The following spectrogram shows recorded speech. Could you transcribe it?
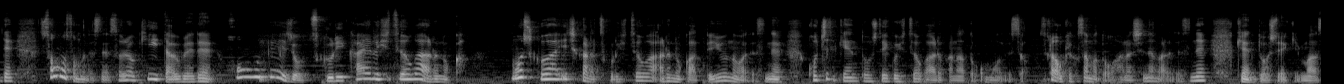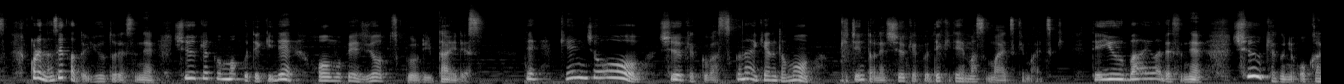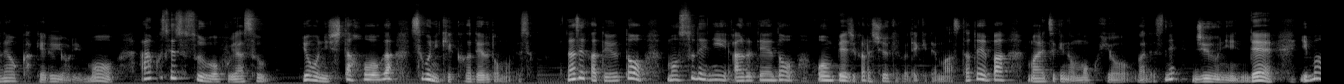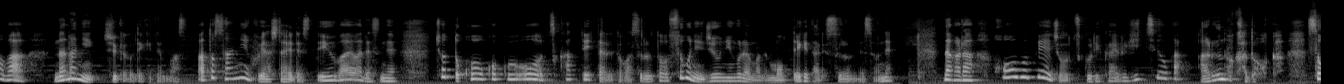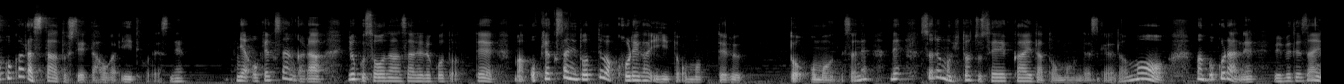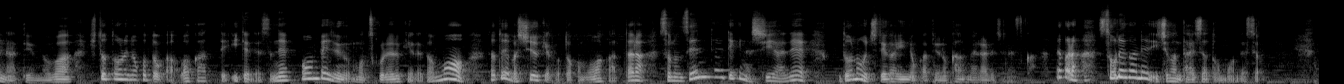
で、そもそもですね、それを聞いた上で、ホームページを作り変える必要があるのか。もしくは一から作る必要があるのかっていうのはですね、こっちで検討していく必要があるかなと思うんですよ。それはお客様とお話しながらですね、検討していきます。これなぜかというとですね、集客目的でホームページを作りたいです。で、現状、集客は少ないけれども、きちんとね、集客できています。毎月毎月。っていう場合はですね、集客にお金をかけるよりも、アクセス数を増やすようにした方がすぐに結果が出ると思うんですよ。なぜかというと、もうすでにある程度ホームページから集客できてます。例えば、毎月の目標がですね、10人で、今は7人集客できてます。あと3人増やしたいですっていう場合はですね、ちょっと広告を使っていったりとかすると、すぐに10人ぐらいまで持っていけたりするんですよね。だから、ホームページを作り変える必要があるのかどうか、そこからスタートしていった方がいいってことですね。いや、お客さんからよく相談されることって、まあ、お客さんにとってはこれがいいと思ってると思うんですよね。で、それも一つ正解だと思うんですけれども、まあ、僕らね、ウェブデザイナーっていうのは一通りのことが分かっていてですね、ホームページも作れるけれども、例えば集客とかも分かったら、その全体的な視野でどの打ち手がいいのかっていうのを考えられるじゃないですか。だから、それがね、一番大事だと思うんですよ。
